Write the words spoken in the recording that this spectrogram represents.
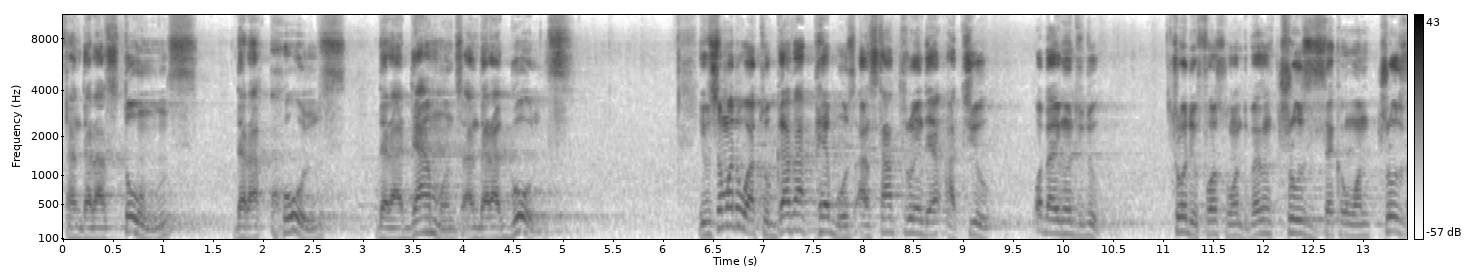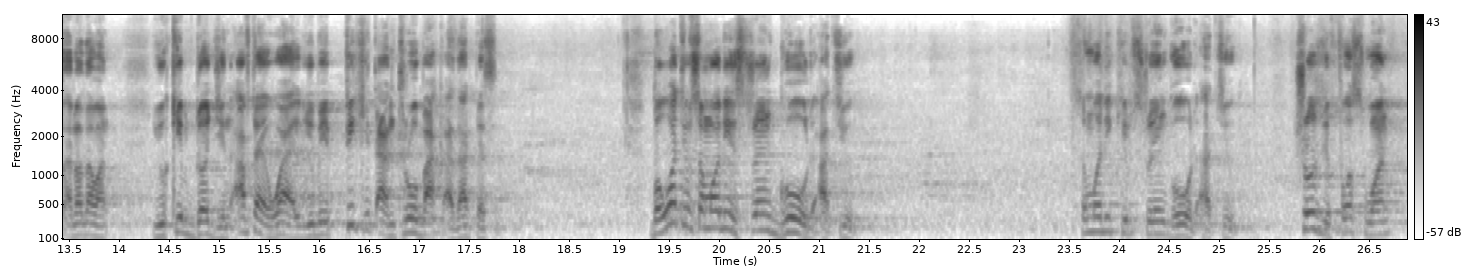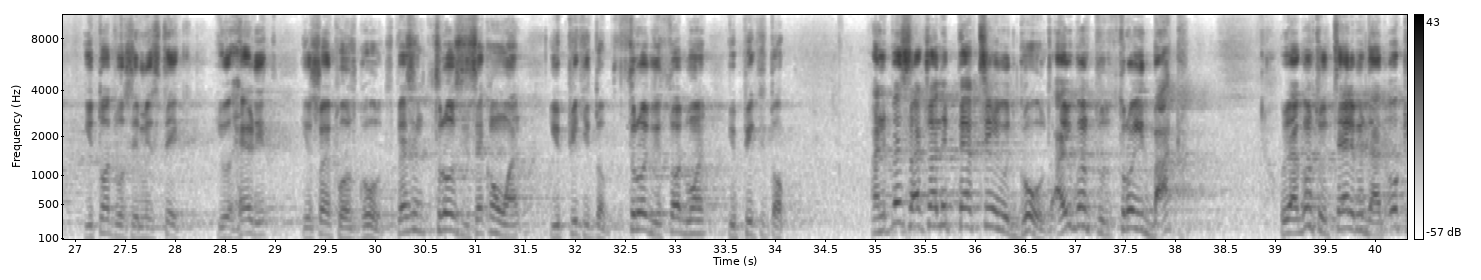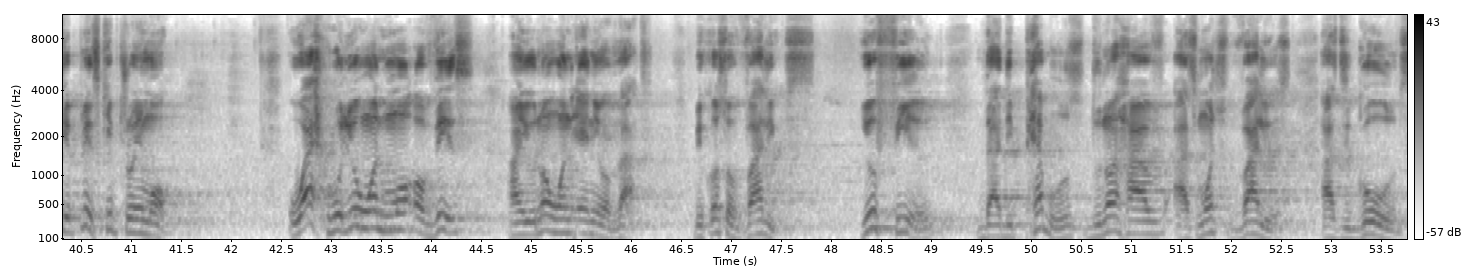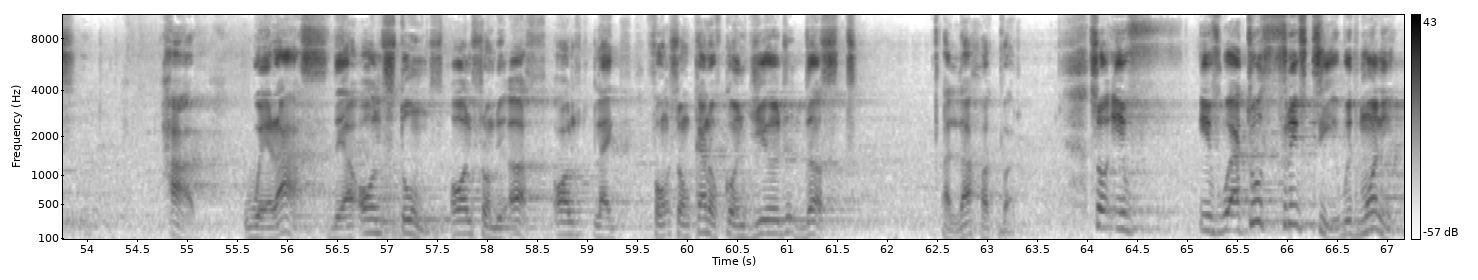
and there are stones, there are coals, there are diamonds, and there are golds. If somebody were to gather pebbles and start throwing them at you, what are you going to do? Throw the first one, the person throws the second one, throws another one. you keep dodging. After a while, you may pick it and throw back at that person. But what if somebody is throwing gold at you? Somebody keeps throwing gold at you. Throws the first one, you thought was a mistake. You held it, you saw it was gold. The person throws the second one, you pick it up. Throw the third one, you pick it up. And the person actually pelting you with gold. Are you going to throw it back? We are going to tell him that, okay, please keep throwing more. Why will you want more of this and you don't want any of that? Because of values. You feel that the pebbles do not have as much values as the golds have, whereas they are all stones, all from the earth, all like from some kind of congealed dust. Allah Akbar. So if if we are too thrifty with money,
